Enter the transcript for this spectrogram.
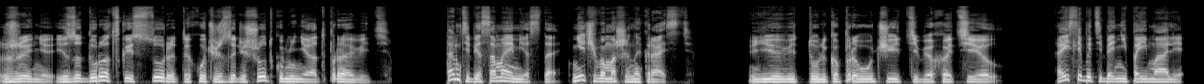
Женя, из-за дурацкой ссоры ты хочешь за решетку меня отправить? Там тебе самое место, нечего машины красть. Я ведь только проучить тебя хотел. А если бы тебя не поймали?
